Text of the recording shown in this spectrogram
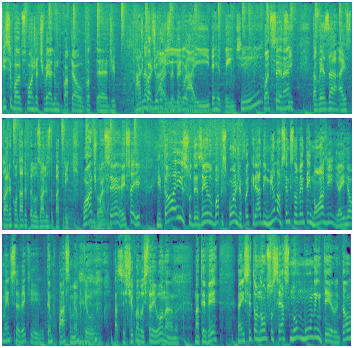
E se o Bob Esponja tiver ali um papel é, de, Ah, de não, coadjuvante, de aí, repente vai ser. aí, de repente... Pode ser, né? Talvez a, a história contada pelos olhos do Patrick. Pode, Agora. pode ser, é isso aí. Então é isso, o desenho do Bob Esponja foi criado em 1999 e aí realmente você vê que o tempo passa mesmo, porque eu assisti quando estreou na, na, na TV né, e se tornou um sucesso no mundo inteiro. Então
